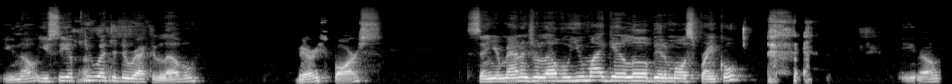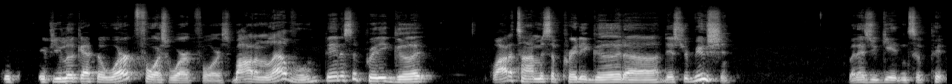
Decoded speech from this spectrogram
You know, you see a few at the uh-huh. director level, very sparse. Senior manager level, you might get a little bit more sprinkle. you know, if, you look at the workforce, workforce bottom level, then it's a pretty good. A lot of time, it's a pretty good uh, distribution. But as you get into p-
